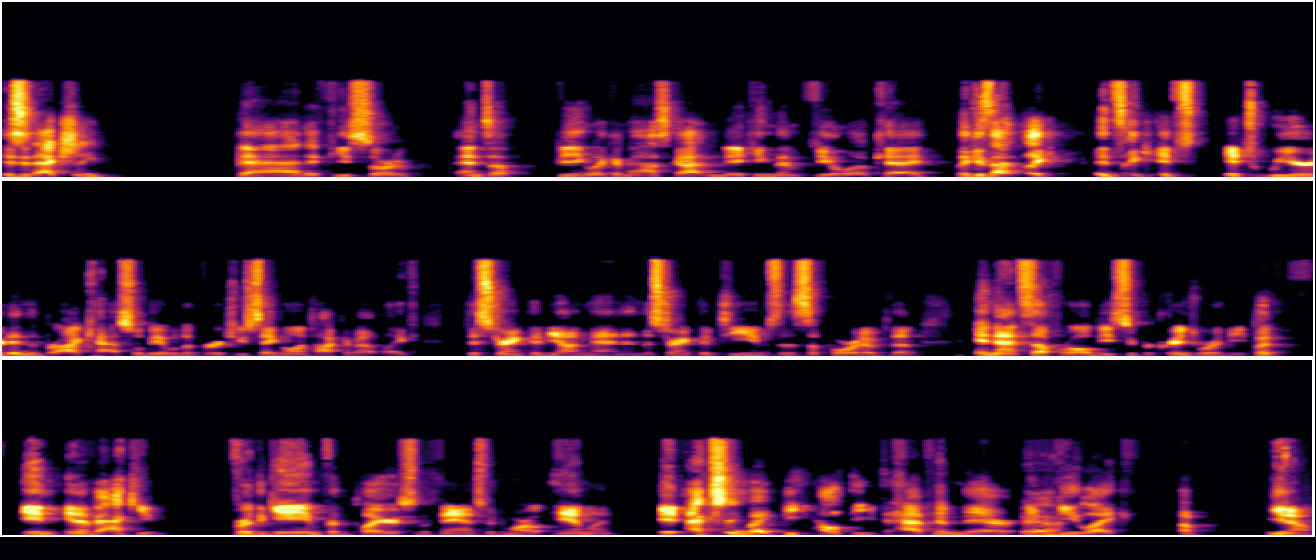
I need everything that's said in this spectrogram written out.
is it actually bad if he sort of ends up being like a mascot and making them feel okay? Like, is that like it's like it's it's weird and the broadcast will be able to virtue signal and talk about like the strength of young men and the strength of teams, the support of them, and that stuff will all be super cringeworthy. But in in a vacuum, for the game, for the players, for the fans, for Damar Hamlin, it actually might be healthy to have him there yeah. and be like a you know.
